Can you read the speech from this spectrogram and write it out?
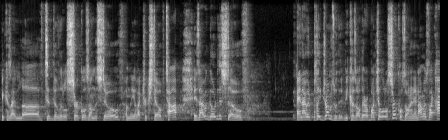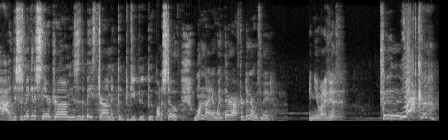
because I love to the little circles on the stove, on the electric stove top, is I would go to the stove. And I would play drums with it because oh, there were a bunch of little circles on it, and I was like, ah, this is making a snare drum, and this is the bass drum, and boop doop boop boop on a stove. One night I went there after dinner was made, and you know what I did? Whack!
